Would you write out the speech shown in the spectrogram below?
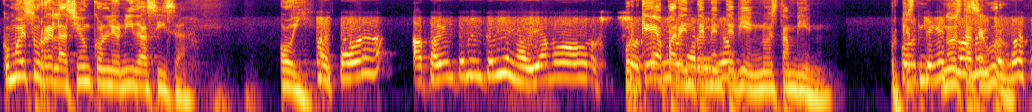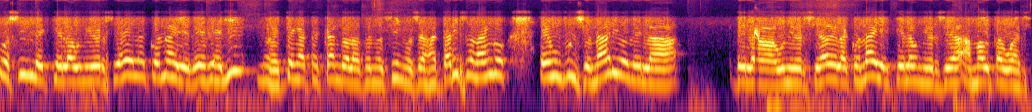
¿Cómo es su relación con Leonidas Isa hoy? Hasta ahora, aparentemente bien, habíamos... ¿Por qué aparentemente bien? No están bien. Porque, en no este momento no es posible que la Universidad de la CONAIE desde allí nos estén atacando a la FENOCIN. O sea, Jatari Solango es un funcionario de la de la Universidad de la CONAIE, que es la Universidad Amautahuasi.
